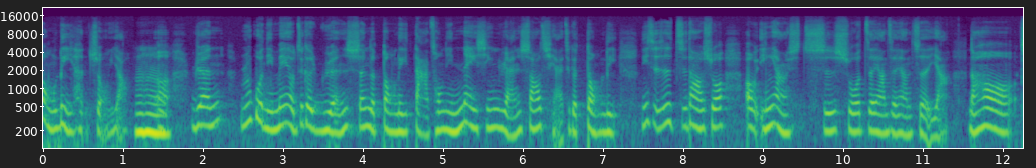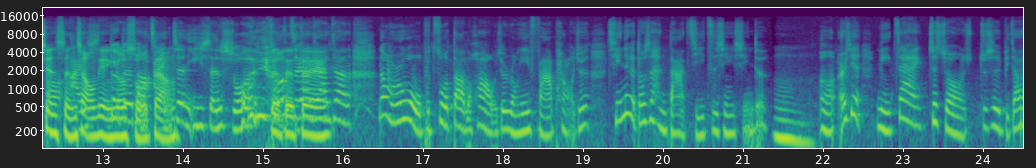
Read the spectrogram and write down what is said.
动力很重要，嗯，人如果你没有这个原生的动力，打从你内心燃烧起来这个动力，你只是知道说，哦，营养师说这样这样这样，然后健身教练又说这样，癌症医生说你要这样这样这样，那么如果我不做到的话，我就容易发胖。我觉得其实那个都是很打击自信心的，嗯。嗯，而且你在这种就是比较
